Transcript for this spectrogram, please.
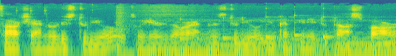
search android studio. So here is our android studio. You can pin it to taskbar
